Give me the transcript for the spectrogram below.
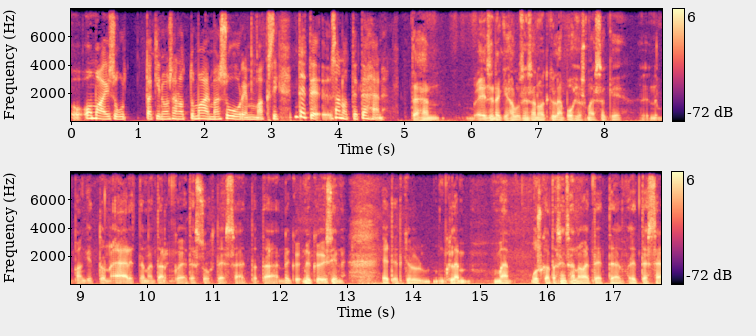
omaisuuttakin on sanottu maailman suurimmaksi. Mitä te sanotte tähän? Tähän ensinnäkin halusin sanoa, että kyllä Pohjoismaissakin pankit on äärettömän tarkkoja tässä suhteessa, että tota, nyky, nykyisin, että, että kyllä, kyllä mä uskaltaisin sanoa, että, että, että tässä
